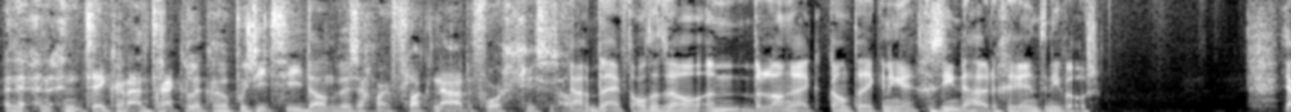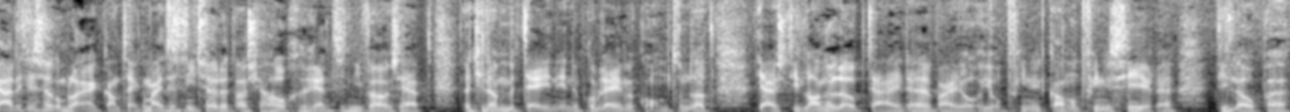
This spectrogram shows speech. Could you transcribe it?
een, een, een zeker een aantrekkelijkere positie dan we zeg maar, vlak na de vorige crisis hadden. Ja, het blijft altijd wel een belangrijke kanttekening, hè? gezien de huidige renteniveaus. Ja, dit is ook een belangrijke kanttekening. Maar het is niet zo dat als je hoge renteniveaus hebt, dat je dan meteen in de problemen komt. Omdat juist die lange looptijden, waar je je op kan op financieren, die lopen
